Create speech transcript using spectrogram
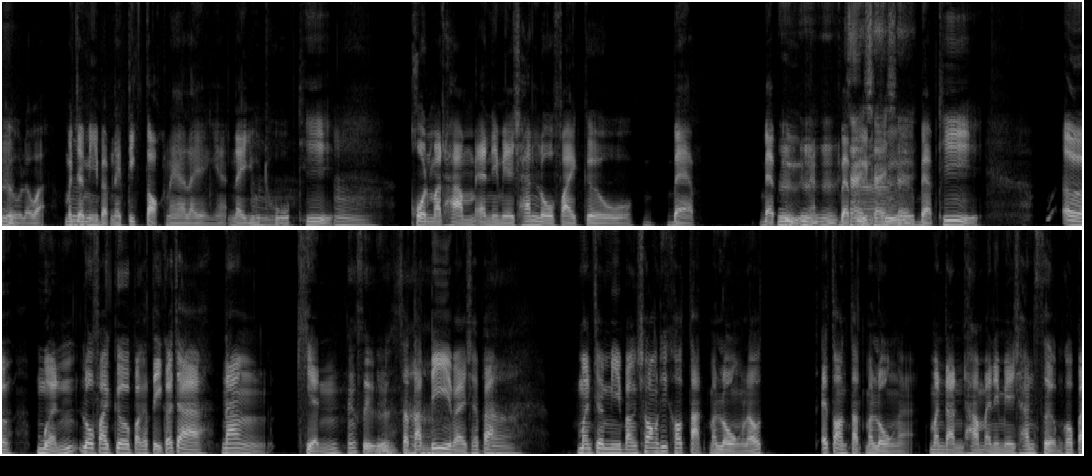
เกิลอืมแล้วอะมันจะมีแบบใน t ิ k t o k ในอะไรอย่างเงี้ยใน YouTube ที่อืม คนมาทำแอนิเมชัน Lofi Girl แบบแบบอื่นอะอืมอืมอืมแบบอื่นใช่ใช่คือใช่แบบที่ เออเหมือน Lofi Girl ปกติก็จะนั่งเขียนหนังสือ study ไปใช่ปะอ่ามันจะมีบางช่องที่เขาตัดมาลงแล้วไอ้ตอนตัดมาลงอะ มันดันทำแอนิเมชันเสริมเข้าไป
